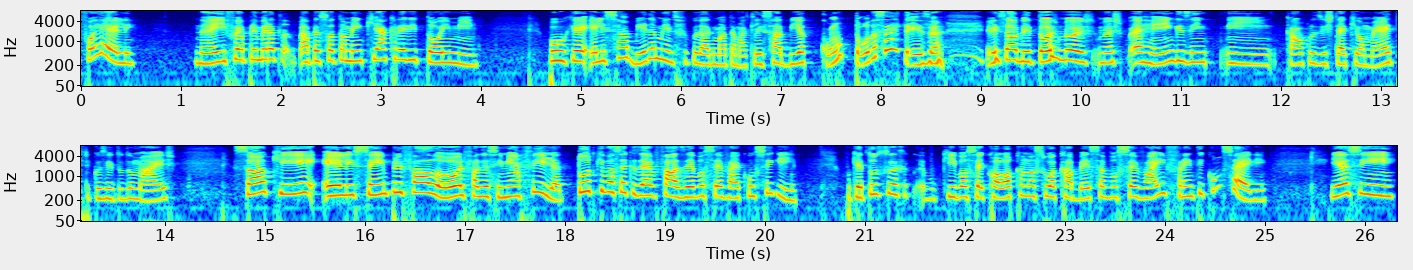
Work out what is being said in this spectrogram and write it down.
foi ele, né? E foi a primeira a pessoa também que acreditou em mim. Porque ele sabia da minha dificuldade em matemática, ele sabia com toda certeza. Ele sabia todos os meus, meus perrengues em, em cálculos estequiométricos e tudo mais. Só que ele sempre falou, ele fazia assim, minha filha, tudo que você quiser fazer, você vai conseguir. Porque tudo que você, que você coloca na sua cabeça, você vai em frente e consegue. E assim,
